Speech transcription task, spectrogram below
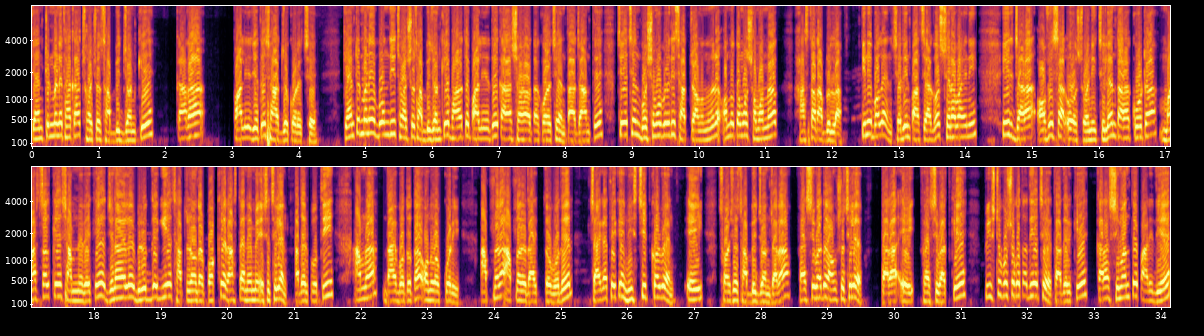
ক্যান্টনমেন্টে থাকা ছয়শো ছাব্বিশ জনকে কারা পালিয়ে যেতে সাহায্য করেছে? ক্যান্টনমেন্টে বন্দি ছয়শো ছাব্বিশ জনকে ভারতে পালিয়ে যেতে কারা সহায়তা করেছেন তা জানতে চেয়েছেন বৈষম্যবিরোধী ছাত্র আন্দোলনের অন্যতম সমন্বয়ক হাসনাত আবদুল্লাহ। তিনি বলেন, সেদিন পাঁচই আগস্ট সেনাবাহিনী এর যারা অফিসার ও সৈনিক ছিলেন, তারা কোটা মার্শালকে সামনে রেখে জেনারেলের বিরুদ্ধে গিয়ে ছাত্র জনতার পক্ষে রাস্তায় নেমে এসেছিলেন। তাদের প্রতি আমরা দায়বদ্ধতা অনুভব করি। আপনারা আপনাদের দায়িত্ববোধের জায়গা থেকে নিশ্চিত করবেন, এই ছয়শো ছাব্বিশ জন যারা ফ্যাসিবাদের অংশ ছিলেন। তারা এই ফ্যাসিবাদকে পৃষ্ঠপোষকতা দিয়েছে। তাদেরকে কারা সীমান্তে পাড়ি দিয়ে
